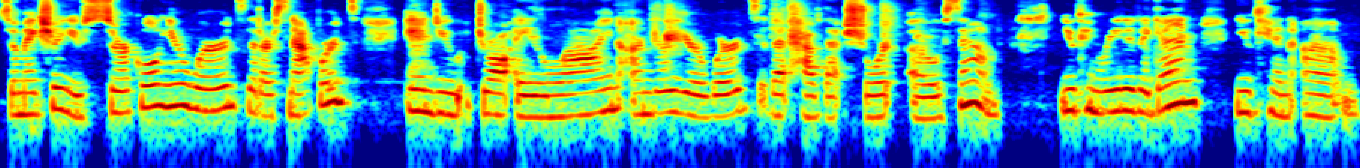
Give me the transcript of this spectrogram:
So make sure you circle your words that are snap words and you draw a line under your words that have that short O sound. You can read it again. You can um,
